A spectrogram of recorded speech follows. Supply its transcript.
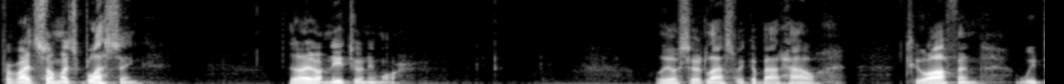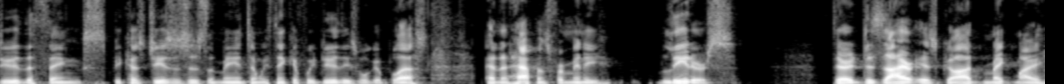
Provide so much blessing that I don't need you anymore. Leo shared last week about how too often we do the things because Jesus is the means, and we think if we do these, we'll get blessed. And it happens for many leaders. Their desire is God, make my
